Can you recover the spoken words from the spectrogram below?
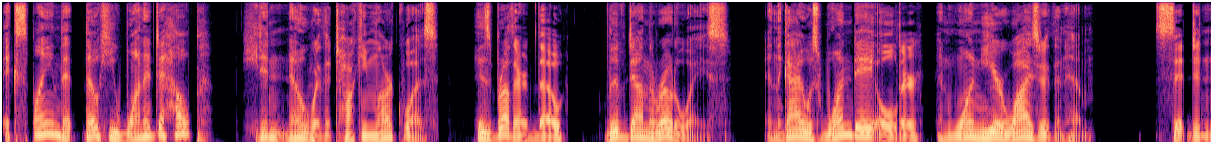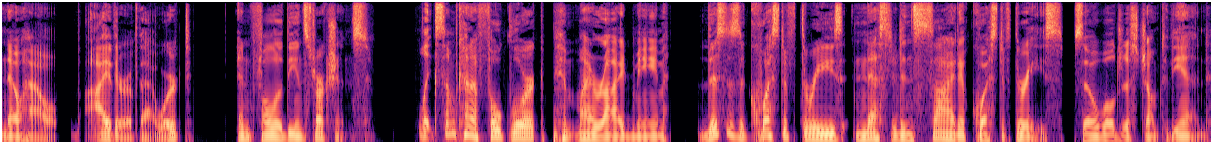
explained that though he wanted to help, he didn't know where the talking lark was. His brother, though, lived down the road a ways, and the guy was one day older and one year wiser than him. Sit didn't know how either of that worked and followed the instructions. Like some kind of folkloric pimp my ride meme, this is a quest of threes nested inside a quest of threes, so we'll just jump to the end.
